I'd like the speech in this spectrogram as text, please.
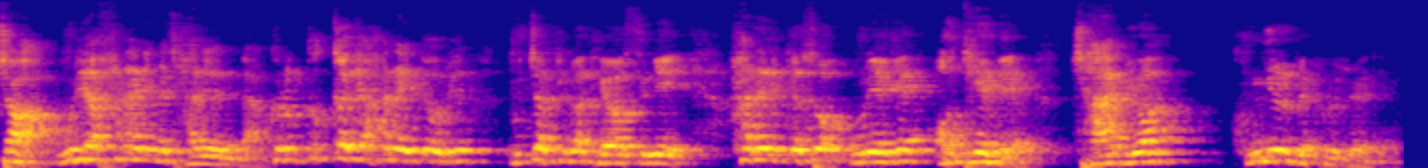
자, 우리가 하나님의 자녀입니다. 그럼 끝까지 하나님께 우리 붙잡히가 되었으니 하나님께서 우리에게 어떻게 돼요? 자비와 국률을 베풀어 줘야 돼요.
